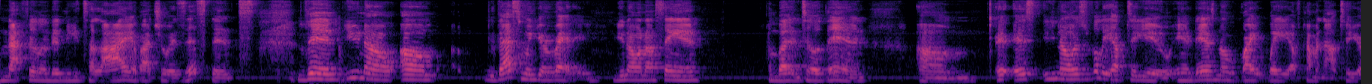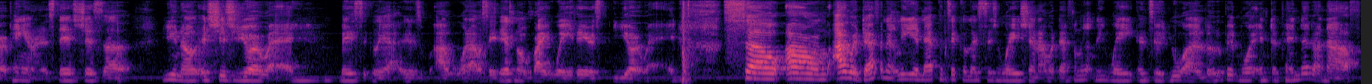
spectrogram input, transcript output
not feeling the need to lie about your existence, then, you know, um, that's when you're ready. You know what I'm saying? But until then, um, it, it's you know it's really up to you, and there's no right way of coming out to your parents. There's just a you know it's just your way. Basically, is what I would say. There's no right way. There's your way. So um, I would definitely in that particular situation, I would definitely wait until you are a little bit more independent enough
